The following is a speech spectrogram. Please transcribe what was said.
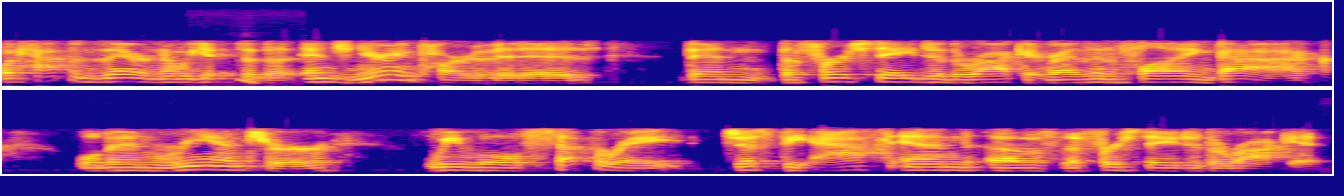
What happens there, and then we get to the engineering part of it is then the first stage of the rocket, rather than flying back, will then re-enter. We will separate just the aft end of the first stage of the rocket,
